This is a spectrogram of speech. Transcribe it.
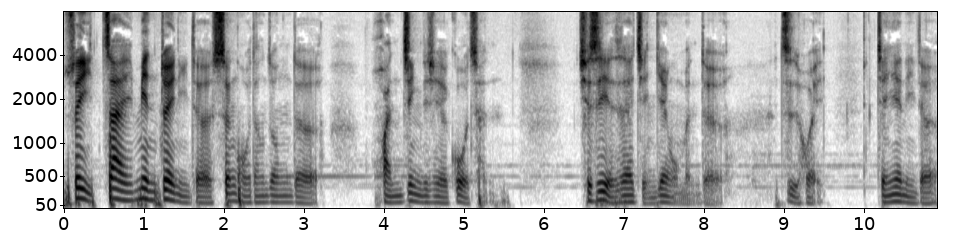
所以在面对你的生活当中的环境这些过程，其实也是在检验我们的智慧，检验你的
